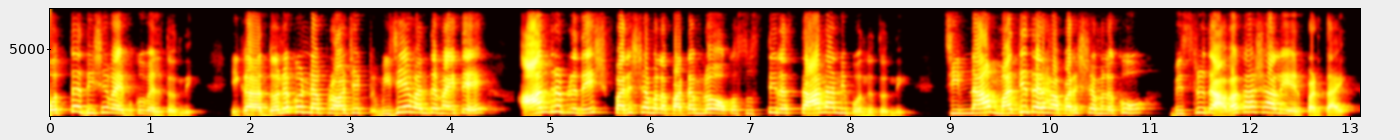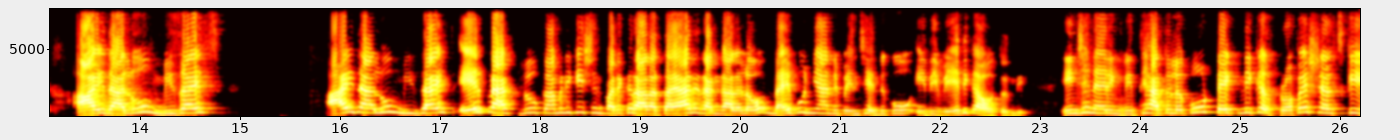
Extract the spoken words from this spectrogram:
కొత్త దిశ వైపుకు వెళ్తుంది. ఇక దొనకొండ ప్రాజెక్ట్ విజయవంతమైతే ఆంధ్రప్రదేశ్ పరిశ్రమల పటంలో ఒక సుస్థిర స్థానాన్ని పొందుతుంది. చిన్న మధ్య తరహా పరిశ్రమలకు విస్తృత అవకాశాలు ఏర్పడతాయి. ఆయుధాలు మిజైల్స్ ఆయుధాలు మిజైల్స్ ఎయిర్ క్రాఫ్ట్లు కమ్యూనికేషన్ పరికరాల తయారీ రంగాలలో నైపుణ్యాన్ని పెంచేందుకు ఇది వేదిక అవుతుంది. ఇంజనీరింగ్ విద్యార్థులకు టెక్నికల్ ప్రొఫెషనల్స్కి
